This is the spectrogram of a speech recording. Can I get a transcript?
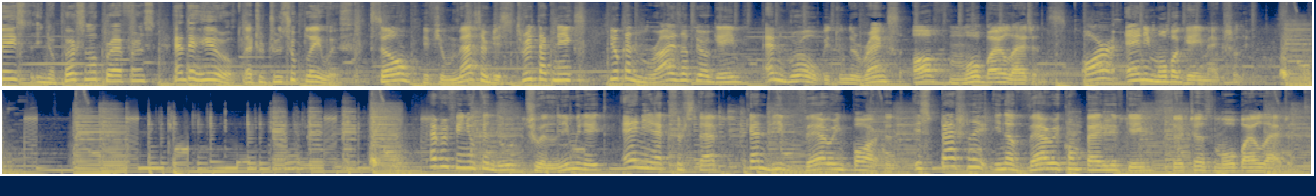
based in your personal preference and the hero that you choose to play with. So, if you master these three techniques, you can rise up your game and grow between the ranks of Mobile Legends, or any mobile game actually. Everything you can do to eliminate any extra step can be very important, especially in a very competitive game such as Mobile Legends.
